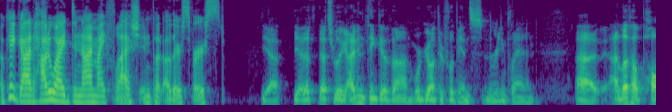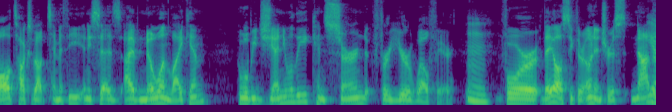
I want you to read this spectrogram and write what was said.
okay, God, how do I deny my flesh and put others first? Yeah, yeah, that's that's really. I didn't think of. Um, we're going through Philippians in the reading plan, and uh, I love how Paul talks about Timothy, and he says, "I have no one like him who will be genuinely concerned for your welfare, for they all seek their own interests, not those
